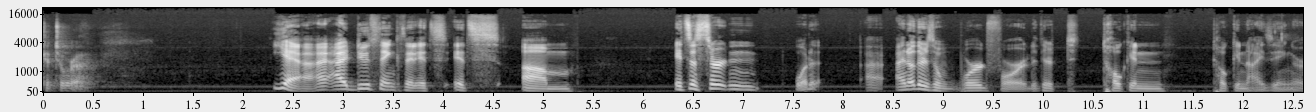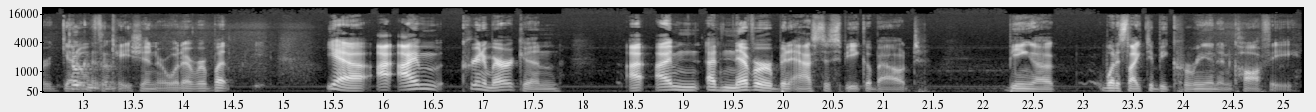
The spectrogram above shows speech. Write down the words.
Caturra. Yeah, I, I do think that it's it's um, it's a certain what uh, I know. There's a word for it. They're t- token tokenizing or Tokenism. ghettoification or whatever. But yeah, I, I'm Korean American. I, I'm I've never been asked to speak about being a what it's like to be Korean in coffee.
